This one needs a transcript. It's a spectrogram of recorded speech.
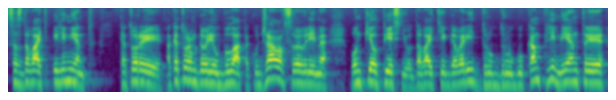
создавать элемент который, о котором говорил Булат Акуджава в свое время. Он пел песню «Давайте говорить друг другу комплименты,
